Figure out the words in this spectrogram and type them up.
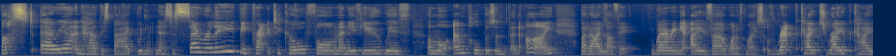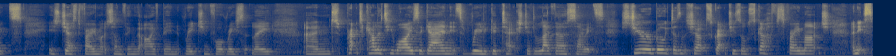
bust area and how this bag wouldn't necessarily be practical for many of you with a more ample bosom than I, but I love it. Wearing it over one of my sort of wrap coats, robe coats, is just very much something that I've been reaching for recently. And practicality wise, again, it's a really good textured leather, so it's, it's durable, it doesn't show up scratches or scuffs very much. And it's,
